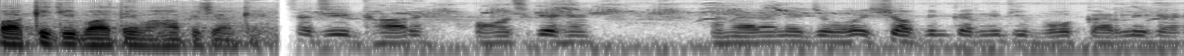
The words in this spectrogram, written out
बाकी की बातें वहाँ पे जाके। अच्छा जी घर पहुँच गए हैं। हमारा ने जो शॉपिंग करनी थी वो कर ली है।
